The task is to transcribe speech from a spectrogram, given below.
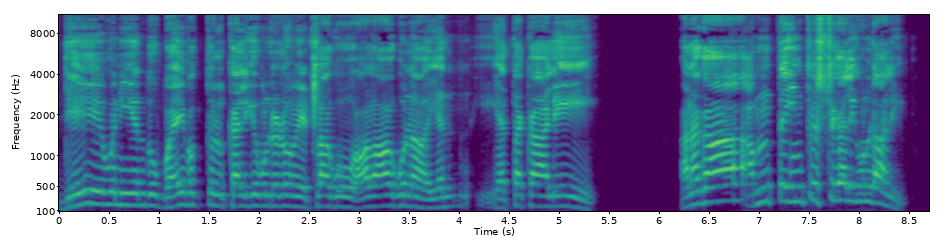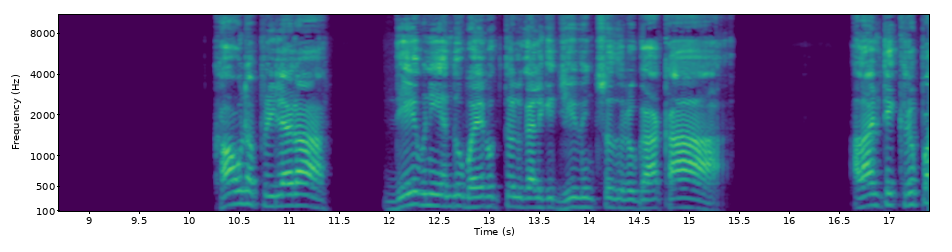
దేవుని ఎందు భయభక్తులు కలిగి ఉండడం ఎట్లాగో అలాగున ఎన్- ఎతకాలి. అనగా అంత ఇంట్రెస్ట్ కలిగి ఉండాలి. కావున ప్రియులరా దేవుని ఎందు భయభక్తులు కలిగి జీవించదురుగాక. అలాంటి కృప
